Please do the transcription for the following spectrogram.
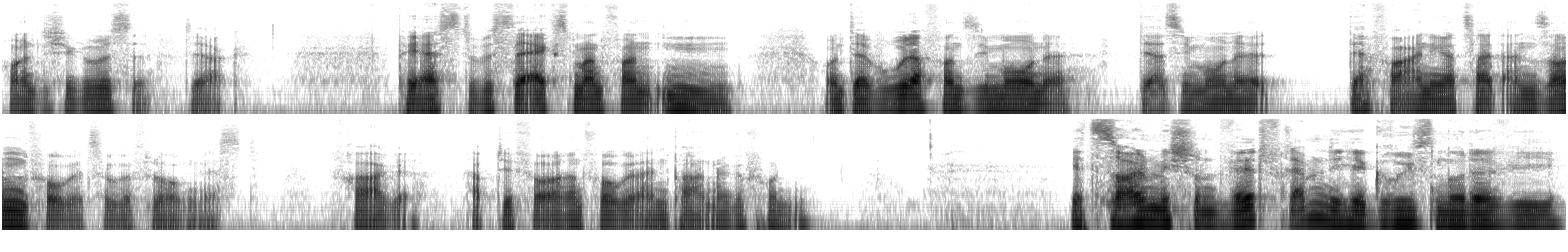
Freundliche Grüße, Dirk. PS, du bist der Ex-Mann von N und der Bruder von Simone. Der Simone, der vor einiger Zeit einen Sonnenvogel zugeflogen ist. Frage, habt ihr für euren Vogel einen Partner gefunden? Jetzt sollen mich schon Wildfremde hier grüßen oder wie?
